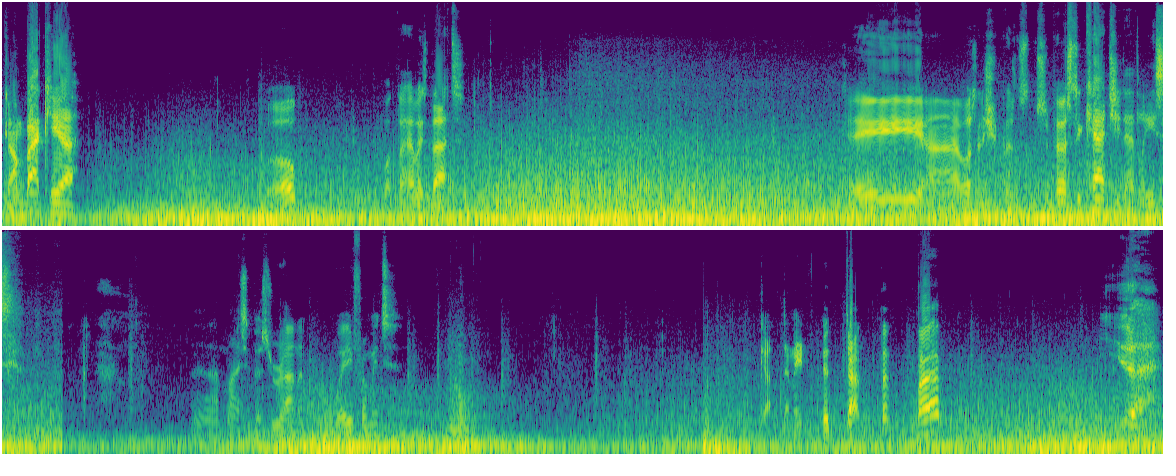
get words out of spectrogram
Come back here! Oh! What the hell is that? Okay, I wasn't supposed to catch it at least. Am I supposed to run away from it? God damn it. Yeah.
